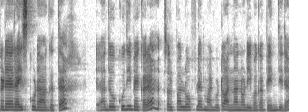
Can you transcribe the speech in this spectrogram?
ಕಡೆ ರೈಸ್ ಕೂಡ ಆಗುತ್ತೆ. ಅದು ಕುದಿಬೇಕಾದ್ರೆ ಸ್ವಲ್ಪ ಲೋ ಫ್ಲೇಮ್ ಮಾಡಿಬಿಟ್ಟು ಅನ್ನ ನೋಡಿ ಇವಾಗ ಬೆಂದಿದೆ.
